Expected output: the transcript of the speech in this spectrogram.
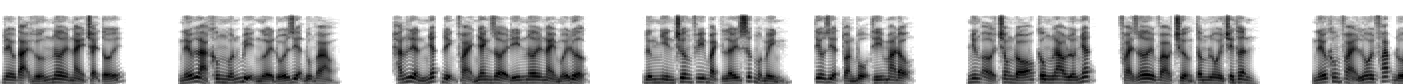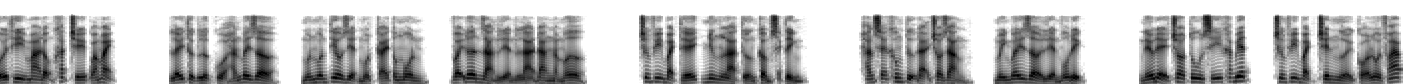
đều tại hướng nơi này chạy tới. Nếu là không muốn bị người đối diện đụng vào, hắn liền nhất định phải nhanh rời đi nơi này mới được. Đừng nhìn trương phi bạch lấy sức một mình, tiêu diệt toàn bộ thi ma động. Nhưng ở trong đó công lao lớn nhất, phải rơi vào trường tâm lôi trên thân. Nếu không phải lôi pháp đối thi ma động khắc chế quá mạnh, lấy thực lực của hắn bây giờ, muốn muốn tiêu diệt một cái tông môn, vậy đơn giản liền là đang nằm mơ. Trương phi bạch thế nhưng là tướng cầm sạch tình hắn sẽ không tự đại cho rằng mình bây giờ liền vô địch. Nếu để cho tu sĩ khác biết, trương phi bạch trên người có lôi pháp,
